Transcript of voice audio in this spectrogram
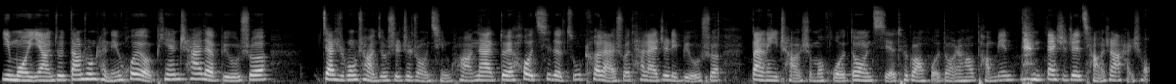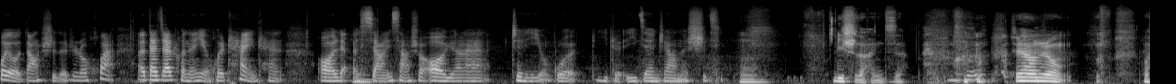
一模一样，就当中肯定会有偏差的，比如说。价值工厂就是这种情况。那对后期的租客来说，他来这里，比如说办了一场什么活动，企业推广活动，然后旁边，但是这墙上还是会有当时的这种画，呃，大家可能也会看一看，哦，两想一想，说，哦，原来这里有过一个一件这样的事情。嗯，历史的痕迹，就像这种，我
